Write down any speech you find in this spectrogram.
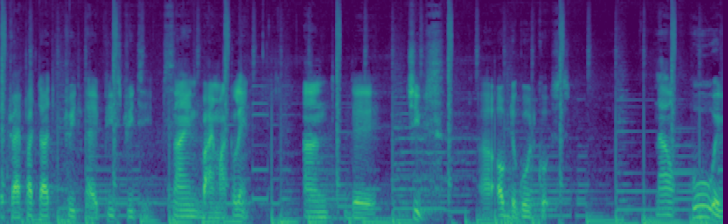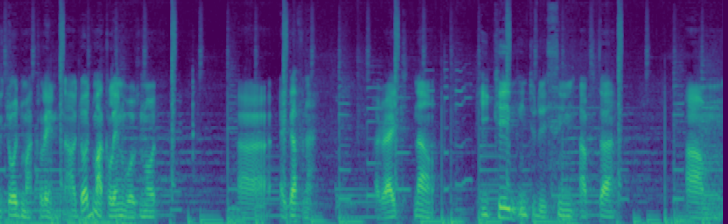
the tripartite treaty, peace treaty signed by Maclean and the chiefs uh, of the Gold Coast. Now, who is George Maclean? Now, George Maclean was not uh, a governor. All right. Now, he came into the scene after um,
